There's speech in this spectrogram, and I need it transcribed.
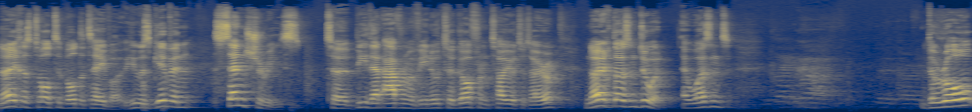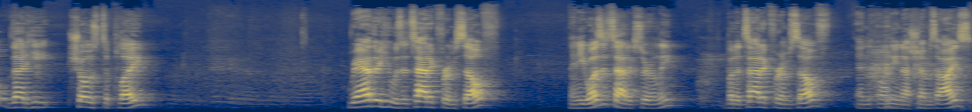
Noach is told to build a teva. He was given centuries to be that Avram Avinu, to go from Toyo to Torah. Noach doesn't do it. It wasn't the role that he chose to play. Rather, he was a tzaddik for himself, and he was a tzaddik certainly, but a tzaddik for himself, and only in Hashem's eyes.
